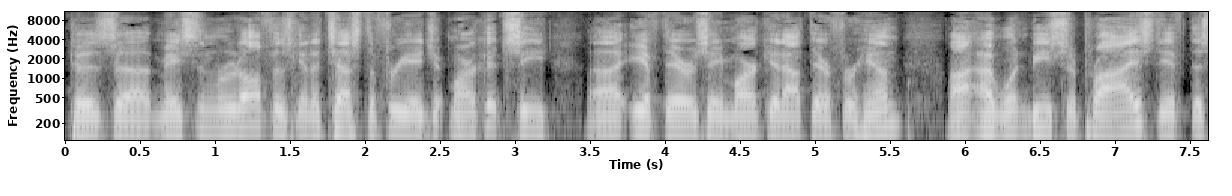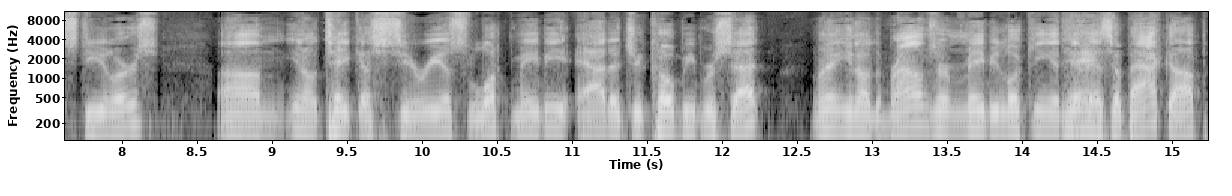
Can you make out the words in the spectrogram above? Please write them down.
Because uh, Mason Rudolph is going to test the free agent market, see uh, if there's a market out there for him. Uh, I wouldn't be surprised if the Steelers, um, you know, take a serious look, maybe at a Jacoby Brissett. Well, you know, the Browns are maybe looking at him as a backup.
